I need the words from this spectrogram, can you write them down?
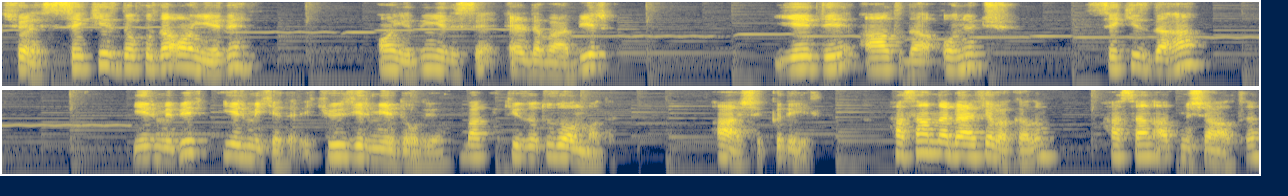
Şöyle 8, 9 da 17. 17'nin 7'si elde var 1. 7, 6 da 13. 8 daha 21, 22 eder. 227 oluyor. Bak 230 olmadı. A şıkkı değil. Hasan'la Berk'e bakalım. Hasan 66.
